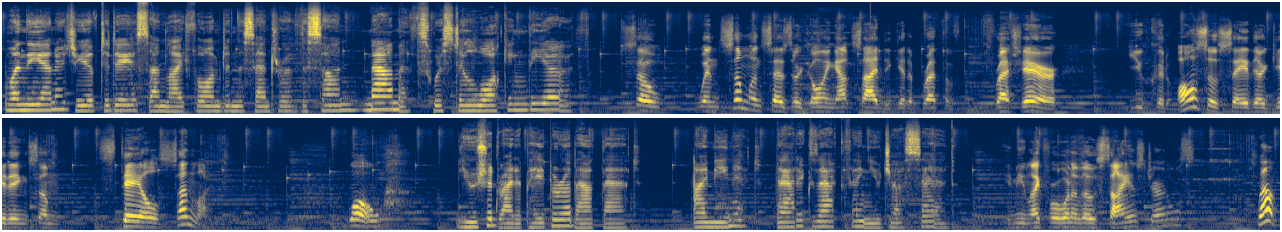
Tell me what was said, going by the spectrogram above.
when the energy of today's sunlight formed in the center of the sun, mammoths were still walking the earth. So, when someone says they're going outside to get a breath of fresh air, you could also say they're getting some stale sunlight. Whoa. You should write a paper about that. I mean it, that exact thing you just said. You mean like for one of those science journals? Well,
